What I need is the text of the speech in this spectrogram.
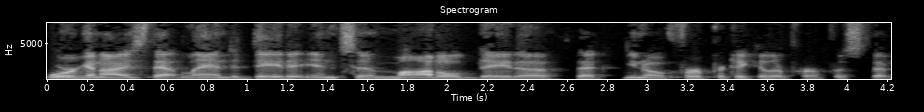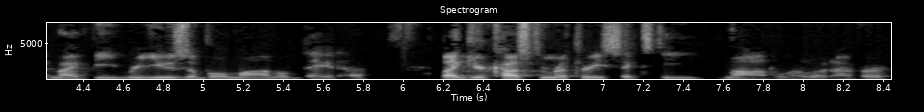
organize that landed data into modeled data that you know for a particular purpose that might be reusable modeled data like your customer 360 model or whatever.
